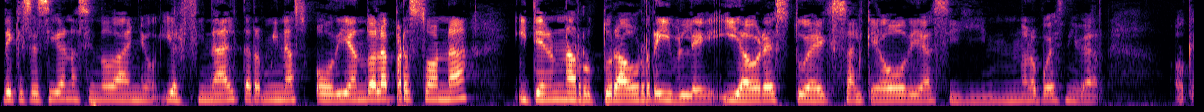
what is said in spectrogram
de que se sigan haciendo daño y al final terminas odiando a la persona y tiene una ruptura horrible y ahora es tu ex al que odias y no lo puedes ni ver. Ok.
